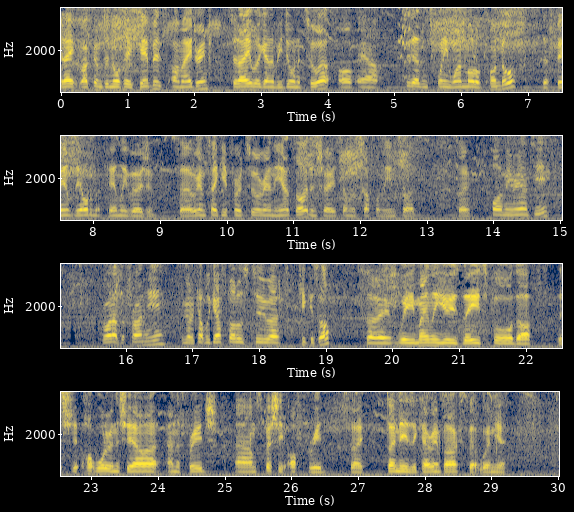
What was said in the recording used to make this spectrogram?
G'day, welcome to Northeast Campers. I'm Adrian. Today we're going to be doing a tour of our 2021 model Condor, the, the ultimate family version. So we're going to take you for a tour around the outside and show you some of the stuff on the inside. So follow me around here. Right up the front here, we've got a couple of gas bottles to uh, kick us off. So we mainly use these for the, the hot water in the shower and the fridge, um, especially off-grid. So don't need it at caravan parks, but when you're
